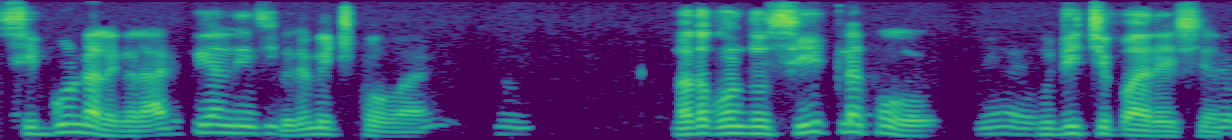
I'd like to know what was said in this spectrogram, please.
సిగ్గుండాలి కదా. రాజకీయాల నుంచి విరమించుకోవాలి. పదకొండు సీట్లకు కుదిచ్చి పారేసారు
